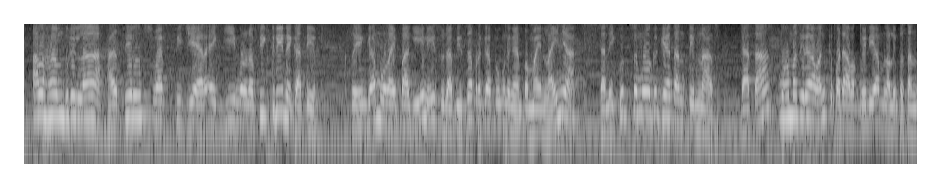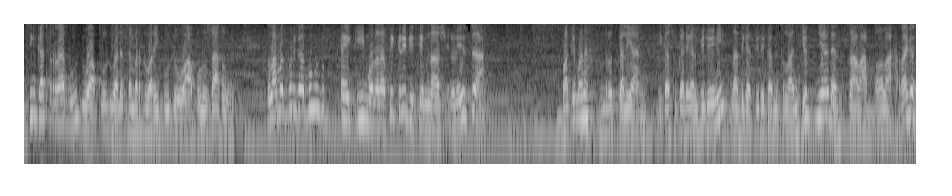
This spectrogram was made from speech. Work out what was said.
Alhamdulillah hasil swab PCR Egi Maulana Fikri negatif sehingga mulai pagi ini sudah bisa bergabung dengan pemain lainnya dan ikut semua kegiatan timnas kata Muhammad Irawan kepada awak media melalui pesan singkat Rabu 22 Desember 2021 Selamat bergabung untuk Egi Maulana Fikri di Timnas Indonesia Bagaimana menurut kalian? Jika suka dengan video ini, nantikan video kami selanjutnya dan salam olahraga.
